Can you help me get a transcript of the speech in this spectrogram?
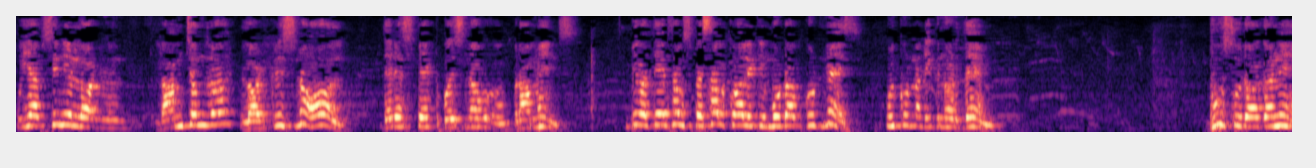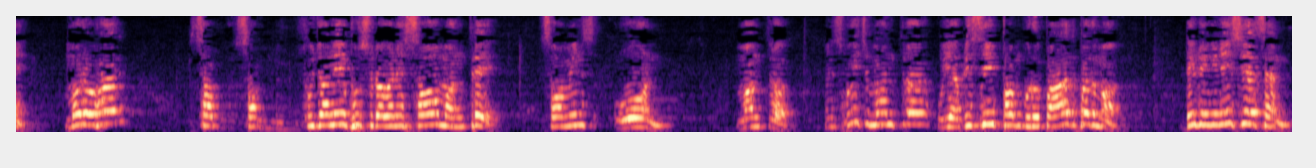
we have seen in Lord Ramchandra, Lord Krishna, all, they respect Vaishnava Brahmins because they have some special quality, mood of goodness. We could not ignore them. Bhusuragane. Moreover, sub, sub, Sujane Bhusuragane Sa Mantre. Sa means own. Mantra. Means which mantra we have received from Guru Pad Padma during initiation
